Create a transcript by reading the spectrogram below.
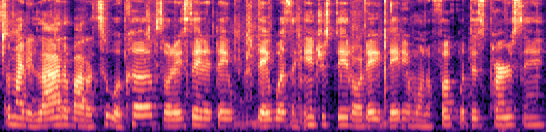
Somebody lied about a Two of Cups or they said that they, they wasn't interested or they, they didn't want to fuck with this person.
